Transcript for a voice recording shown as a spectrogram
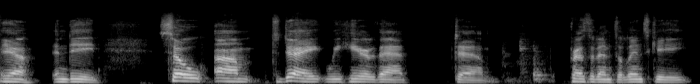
Yeah, indeed. So um, today we hear that um, President Zelensky,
